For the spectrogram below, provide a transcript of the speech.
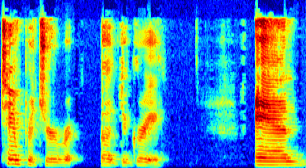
temperature uh, degree and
